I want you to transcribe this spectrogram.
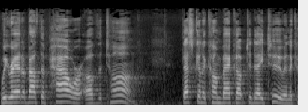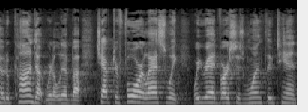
we read about the power of the tongue. That's going to come back up today, too, in the code of conduct we're to live by. Chapter 4, last week, we read verses 1 through 10,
